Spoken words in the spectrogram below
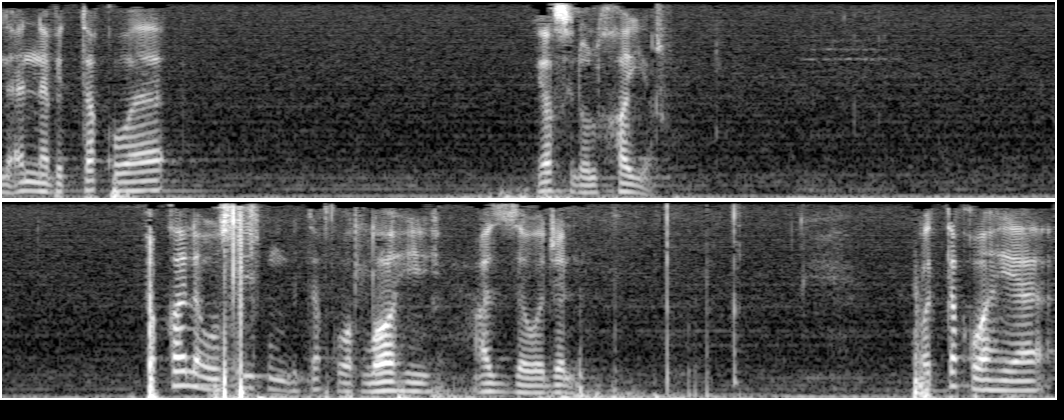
لأن بالتقوى يصل الخير. فقال أوصيكم بتقوى الله عز وجل. والتقوى هي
